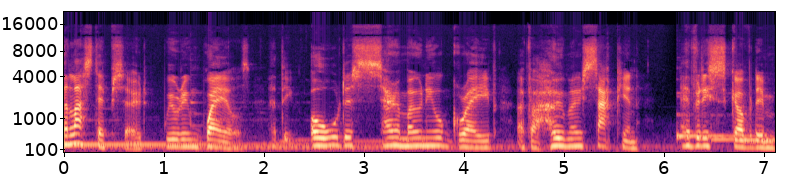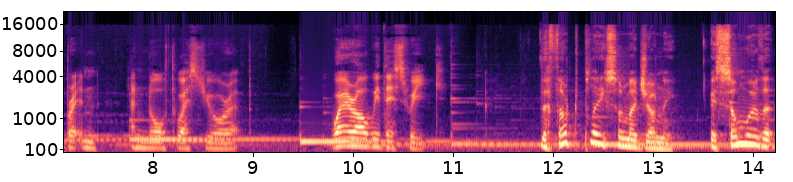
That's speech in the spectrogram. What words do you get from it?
The last episode, we were in Wales at the oldest ceremonial grave of a Homo sapien ever discovered in Britain and northwest Europe. Where are we this week? The third place on my journey is somewhere that,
